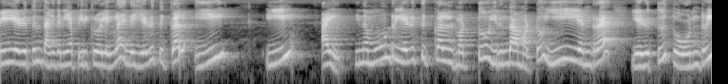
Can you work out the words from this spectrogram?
மெய் எழுத்துன்னு தனித்தனியாக பிரிக்கிறோம் இல்லைங்களா? இந்த எழுத்துக்கள் இ இ ஐ இந்த மூன்று எழுத்துக்கள் மட்டும் இருந்தால் மட்டும் இ என்ற எழுத்து தோன்றி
